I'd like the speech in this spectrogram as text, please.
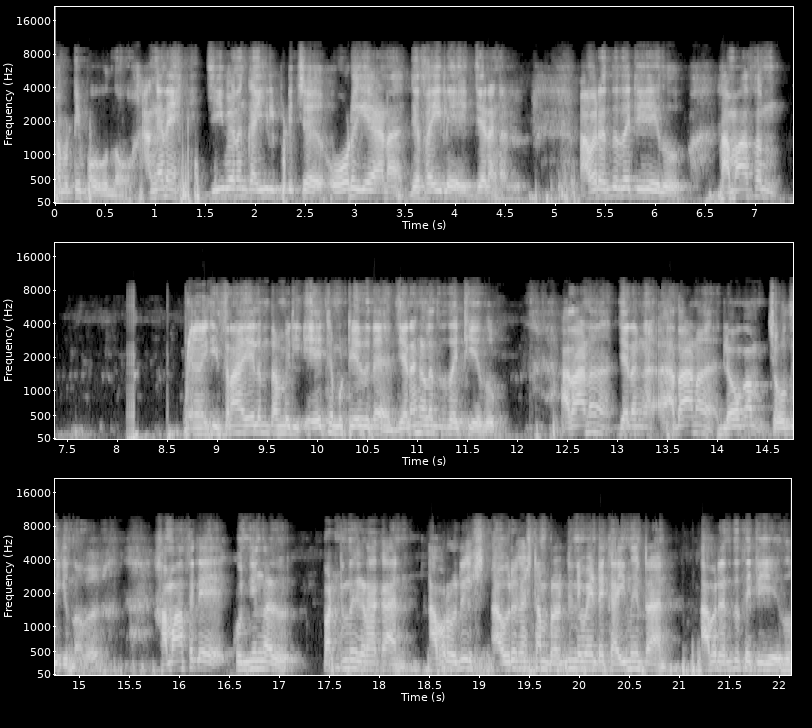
ചവിട്ടിപ്പോകുന്നു അങ്ങനെ ജീവനും കയ്യിൽ പിടിച്ച് ഓടുകയാണ് ഗസയിലെ ജനങ്ങൾ. അവരെന്ത് തെറ്റ് ചെയ്തു? ഹമാസും ഇസ്രായേലും തമ്മിൽ ഏറ്റുമുട്ടിയതിന് ജനങ്ങൾ എന്ത് തെറ്റിയതു അതാണ് ജനങ്ങൾ അതാണ് ലോകം ചോദിക്കുന്നത്. ഹമാസിലെ കുഞ്ഞുങ്ങൾ പട്ടിണി കിടക്കാൻ അവർ ഒരു ഒരു കഷ്ണം ബ്രെഡിന് വേണ്ടി കൈനീട്ടാൻ അവരെന്ത് തെറ്റ് ചെയ്തു?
